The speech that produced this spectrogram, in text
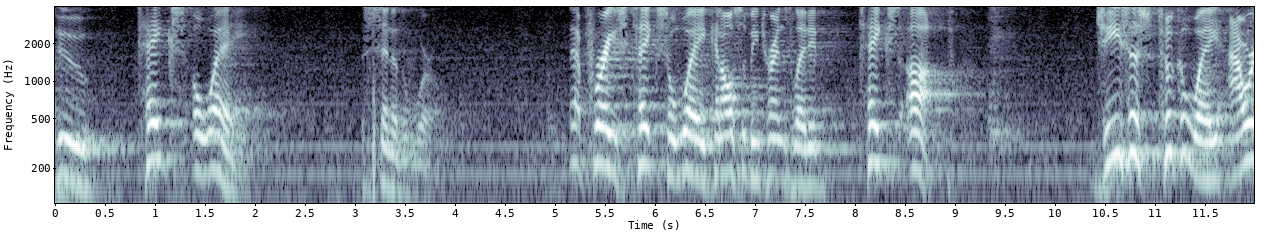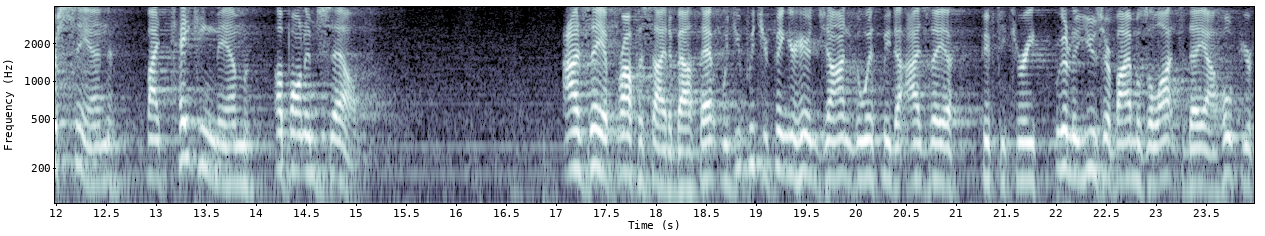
who takes away the sin of the world. That phrase, takes away, can also be translated, takes up. Jesus took away our sin by taking them upon himself. Isaiah prophesied about that. Would you put your finger here in John? Go with me to Isaiah 53. We're going to use our Bibles a lot today. I hope you're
